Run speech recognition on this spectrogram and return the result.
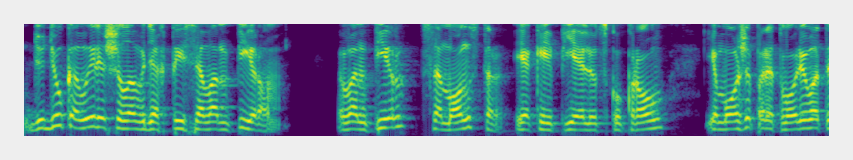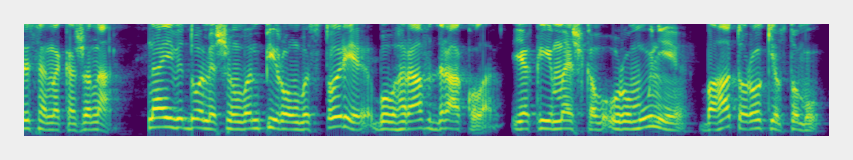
дюдюка вирішила вдягтися вампіром. Вампір це монстр, який п'є людську кров і може перетворюватися на кажана. Найвідомішим вампіром в історії був граф Дракула, який мешкав у Румунії багато років тому.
